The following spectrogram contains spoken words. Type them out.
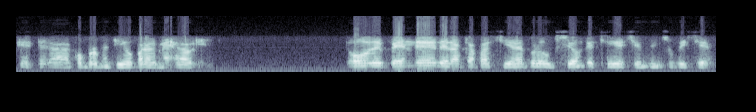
que estará comprometido para el mes de abril. Todo depende de la capacidad de producción que sigue siendo insuficiente.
